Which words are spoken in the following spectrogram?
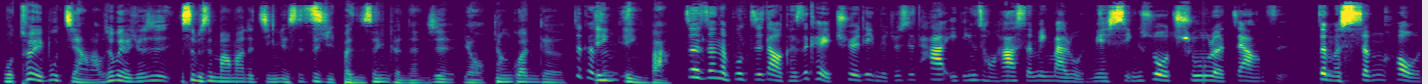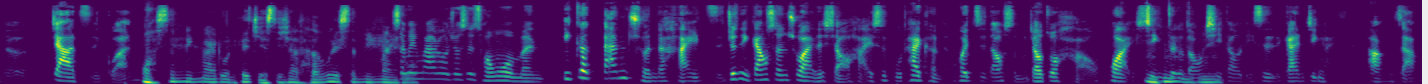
我退一步讲了，我这边也觉得是是不是妈妈的经验是自己本身可能是有相关的这个阴影吧？这真的不知道，可是可以确定的就是，他一定从他的生命脉络里面形塑出了这样子这么深厚的价值观。哇，生命脉络，你可以解释一下何谓生命脉络？生命脉络就是从我们一个单纯的孩子，就是你刚生出来的小孩，是不太可能会知道什么叫做好坏性这个东西到底是干净还是肮脏，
